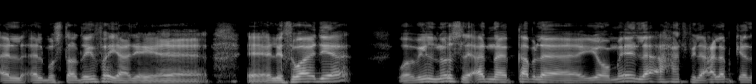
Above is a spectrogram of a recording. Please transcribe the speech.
المستضيفة يعني آه، آه، ليثوانيا وفيلنوس لأن قبل يومين لا أحد في العالم كان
